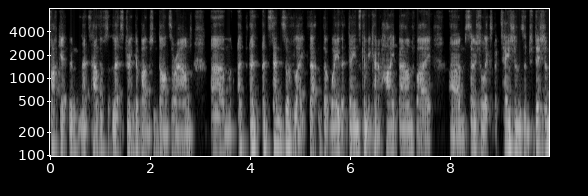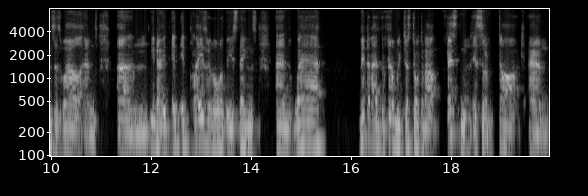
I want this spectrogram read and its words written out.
fuck it and let's have a, let's drink a bunch and dance around. Um, a, a, a, sense of like that the way that danes can be kind of hidebound by um, social expectations and traditions as well and um, you know it, it, it, plays with all of these things. And where Vinterberg, the film we just talked about, Festen, is sort of dark and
